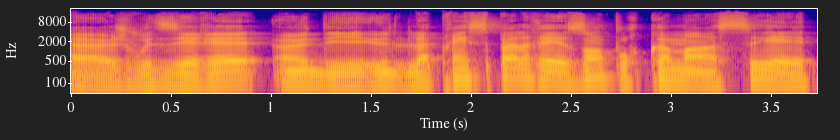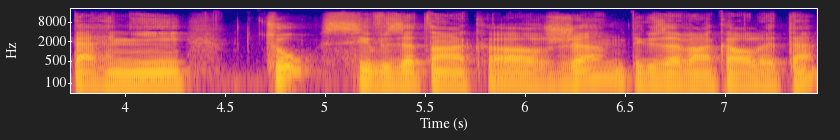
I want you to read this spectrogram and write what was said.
Euh, je vous dirais, un des, la principale raison pour commencer à épargner tôt, si vous êtes encore jeune et que vous avez encore le temps,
